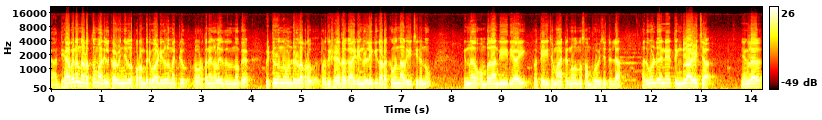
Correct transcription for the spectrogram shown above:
അധ്യാപനം നടത്തും. അതിൽ കഴിഞ്ഞുള്ള പുറം പരിപാടികളും മറ്റു പ്രവർത്തനങ്ങളും ഇതിൽ നിന്നൊക്കെ വിട്ടുനിന്നുകൊണ്ടുള്ള പ്ര- പ്രതിഷേധ കാര്യങ്ങളിലേക്ക് കടക്കുമെന്ന് അറിയിച്ചിരുന്നു. ഇന്ന് ഒമ്പതാം തീയതിയായി പ്രത്യേകിച്ച് മാറ്റങ്ങളൊന്നും സംഭവിച്ചിട്ടില്ല. അതുകൊണ്ട് തന്നെ തിങ്കളാഴ്ച ഞങ്ങൾ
